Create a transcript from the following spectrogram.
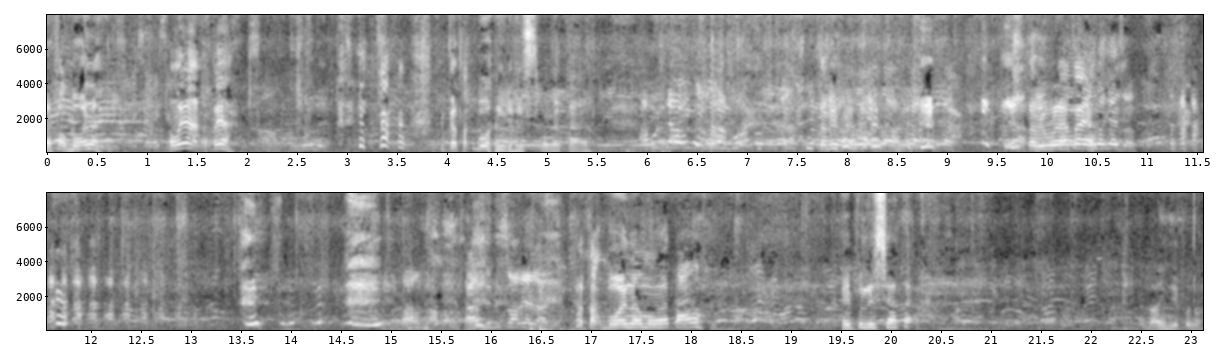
katakbuhan na. Mamaya, kaya. katakbuhan guys, mga tao. Tabi muna tayo. Tabi muna tayo. Parang, lang. Katakbuhan ng mga tao. May pulis yata. Dahil hindi po, no?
